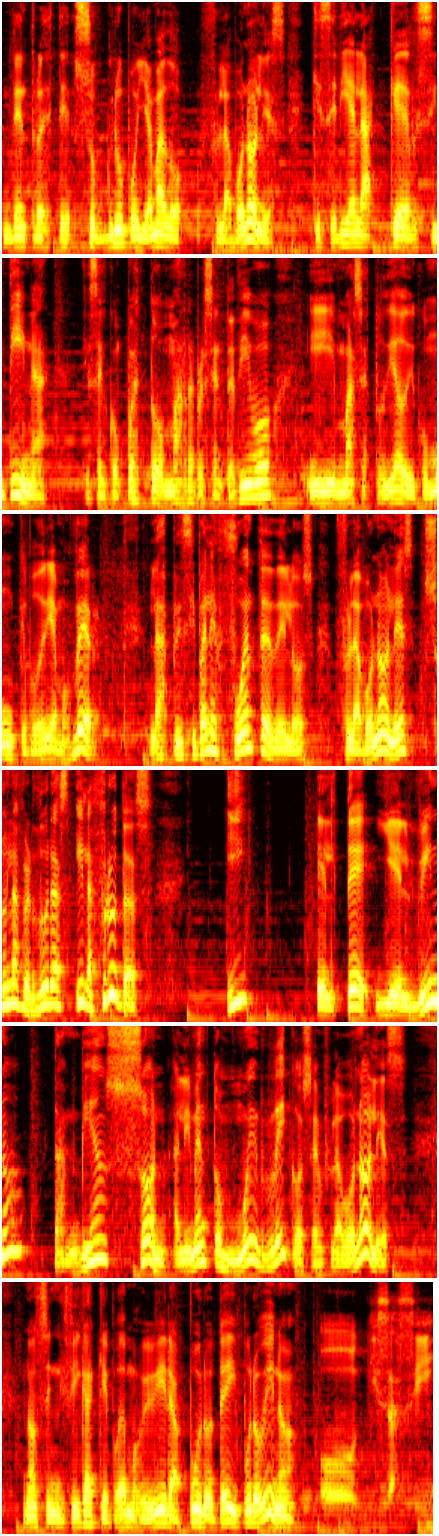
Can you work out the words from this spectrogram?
dentro de este subgrupo llamado flavonoles, que sería la quercitina, que es el compuesto más representativo y más estudiado y común que podríamos ver. Las principales fuentes de los flavonoles son las verduras y las frutas. Y el té y el vino también son alimentos muy ricos en flavonoles no significa que podemos vivir a puro té y puro vino. O quizás sí.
